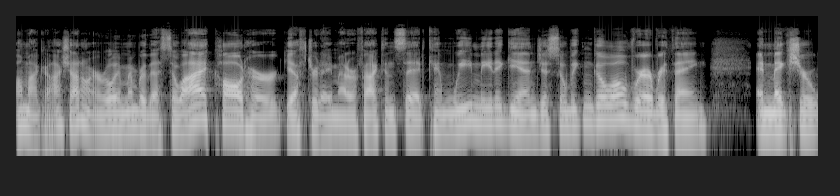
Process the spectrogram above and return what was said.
Oh my gosh, I don't really remember this. So I called her yesterday, matter of fact, and said, Can we meet again just so we can go over everything and make sure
